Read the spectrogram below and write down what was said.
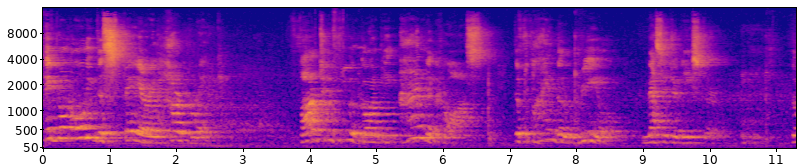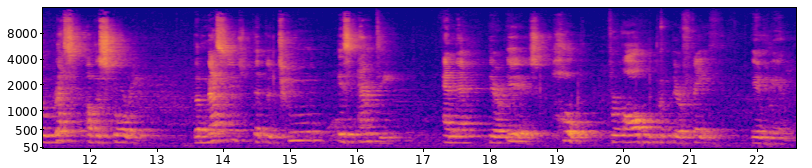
They've known only despair and heartbreak. Far too few have gone beyond the cross to find the real message of Easter. The rest of the story. The message that the tomb is empty and that there is hope for all who put their faith in him.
